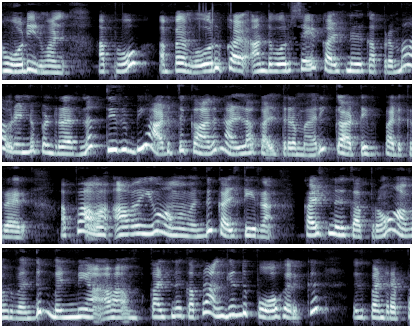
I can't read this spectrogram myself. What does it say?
ஓடிடுவான். அப்போது அப்போ ஒரு க அந்த ஒரு சைடு கழட்டினதுக்கு அப்புறமா அவர் என்ன பண்ணுறாருன்னா திரும்பி அடுத்த காது நல்லா கழட்டுற மாதிரி காட்டி படுக்கிறாரு. அப்போ அவன் அவையும் அவன் வந்து கழட்டிடுறான். கழட்டினதுக்கப்புறம் அவர் வந்து மென்மையாக கழட்டினதுக்கப்புறம் அங்கேருந்து போகிறதுக்கு இது பண்ணுறப்ப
